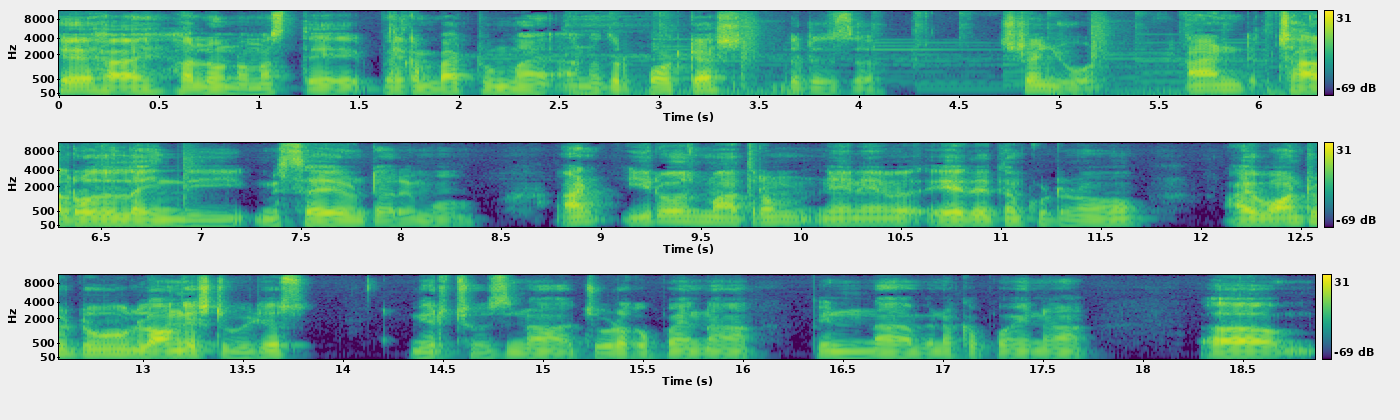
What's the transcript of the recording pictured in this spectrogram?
హే హాయ్ హలో నమస్తే welcome back to my another podcast that is strange world and చాలా రోజులు అయింది మిస్ అయ్యి ఉంటారేమో. అండ్ ఈరోజు మాత్రం నేనే ఏదైతే అనుకుంటున్నానో I want to do longest videos మీరు చూసినా చూడకపోయినా విన్నా వినకపోయినా. Uh,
